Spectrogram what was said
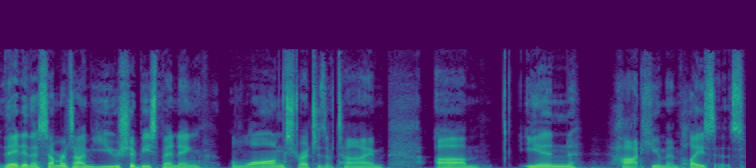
that in the summertime you should be spending long stretches of time um, in hot, humid places.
